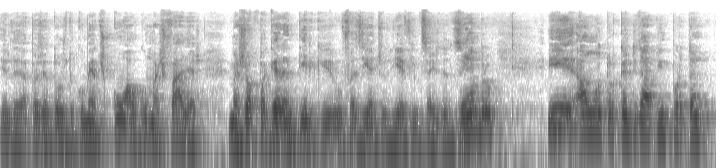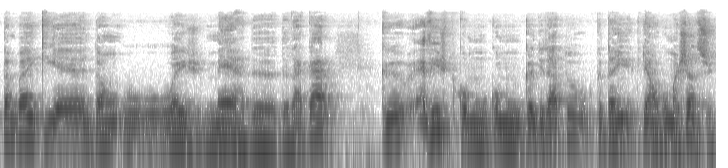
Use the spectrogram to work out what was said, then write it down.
ele apresentou os documentos com algumas falhas, mas só para garantir que o fazia antes do dia 26 de dezembro. E há um outro candidato importante também, que é então o, o ex-maire de, de, Dakar, que é visto como, como um candidato que tem, que tem algumas chances.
